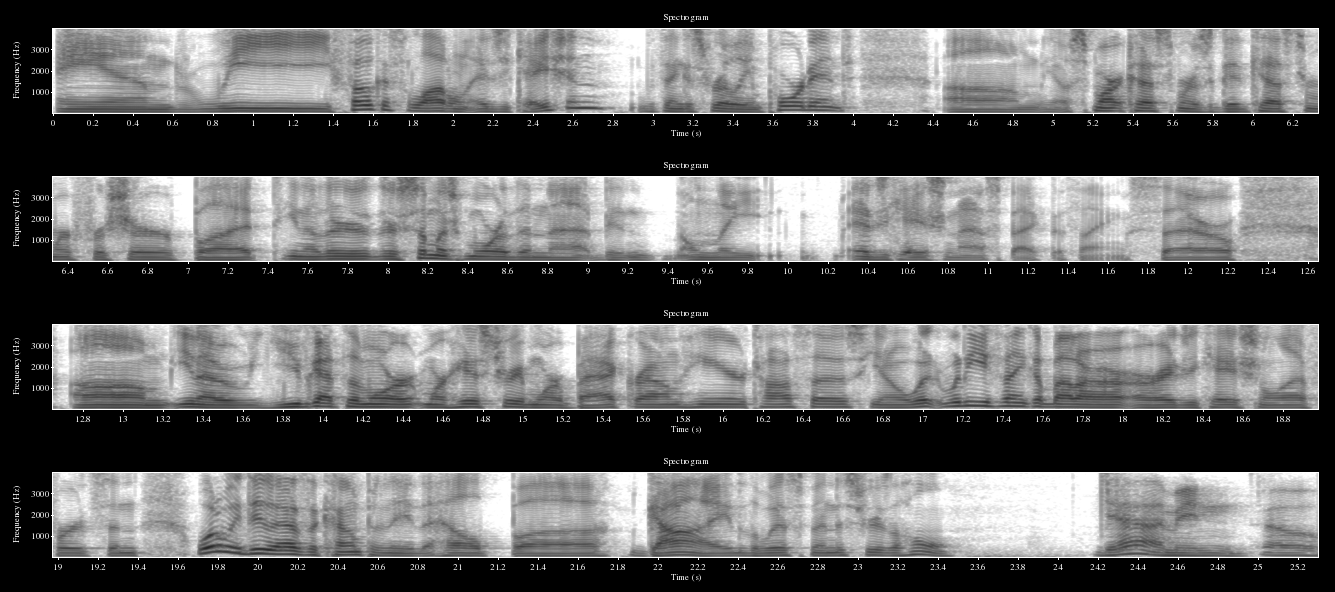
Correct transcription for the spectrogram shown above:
And we focus a lot on education. We think it's really important. Um, you know, smart customer is a good customer for sure, but you know, there's there's so much more than that being on the education aspect of things. So, um, you know, you've got the more more history, more background here, Tassos. You know, what what do you think about our, our educational efforts, and what do we do as a company to help uh, guide the WISP industry as a whole? Yeah, I mean, uh,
